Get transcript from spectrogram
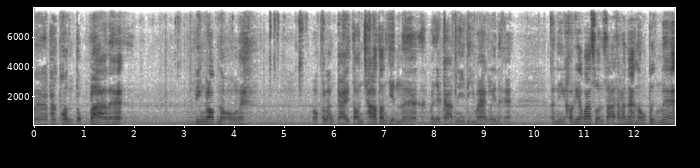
มาพักผ่อนตกปลานะฮะ วิ่งรอบหนองนะ ออกกำลังกายตอนเช้าตอนเย็นนะฮะ บรรยากาศนี่ดีมากเลยนะฮะ อันนี้เขาเรียกว่าสวนสาธารณะหนองปึงนะฮะ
